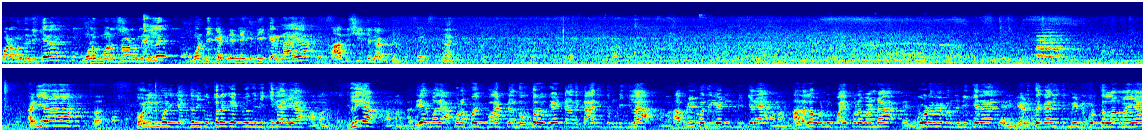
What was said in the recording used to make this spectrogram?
கூட வந்து நிக்கிற. முழு மனசோட நெல்லு. கட்டி இன்னைக்கு நிக்கிற நாயா அதிசயத்தை காமிக்கணும். அடியா தொழில் மொழிக்கு எத்தனைக்கு உத்தரவு கேட்டு வந்து நிக்கிறாயா? இல்லையா. அதே மாதிரி அப்பனை போய் பாட்டு அந்த உத்தரவு கேட்டு அந்த காரியத்தை முடிக்கலாம் அப்படின்னு வந்து கேட்டுட்டு நிக்கிறேன் ஆமாங்க. அதெல்லாம் ஒண்ணும் பயப்பட வேண்டாம். சரி. கூடவே வந்து நிக்கிறேன் சரிங்க. எடுத்த காரியத்தை மீட்டு கொடுத்துடலாமாயா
